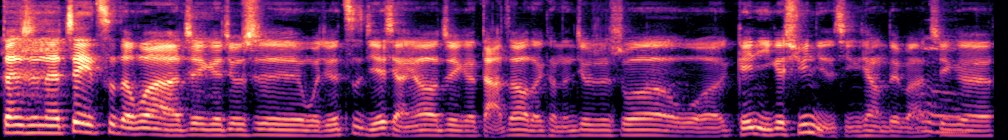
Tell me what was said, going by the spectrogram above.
但是呢，这一次的话，这个就是我觉得字节想要这个打造的，可能就是说我给你一个虚拟的形象对吧？这个。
